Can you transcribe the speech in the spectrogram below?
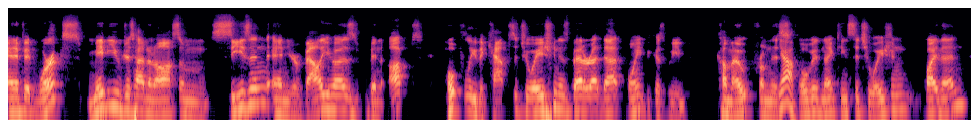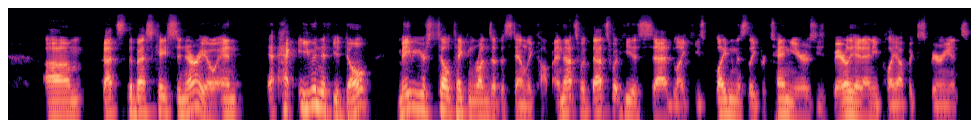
and if it works, maybe you've just had an awesome season and your value has been upped Hopefully, the cap situation is better at that point because we've come out from this yeah. COVID 19 situation by then. Um, that's the best case scenario. And eh, heck, even if you don't, maybe you're still taking runs at the Stanley Cup. And that's what that's what he has said. Like he's played in this league for 10 years. He's barely had any playoff experience.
